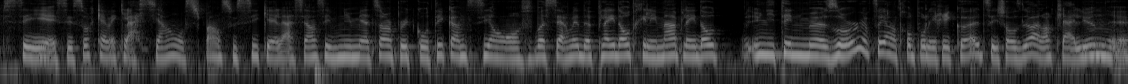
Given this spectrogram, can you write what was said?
Puis c'est, c'est sûr qu'avec la science, je pense aussi que la science est venue mettre ça un peu de côté, comme si on va se servir de plein d'autres éléments, plein d'autres unités de mesure, tu sais, entre autres pour les récoltes, ces choses-là, alors que la Lune euh,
